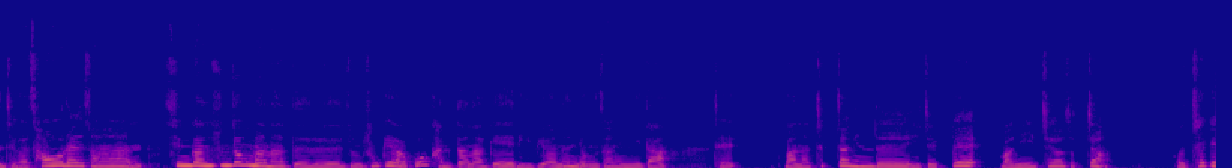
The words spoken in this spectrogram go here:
오늘은 제가 4월에 산 신간 순정 만화들을 좀 소개하고 간단하게 리뷰하는 영상입니다. 제 만화 책장인데 이제 꽤 많이 채워졌죠? 그 책에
